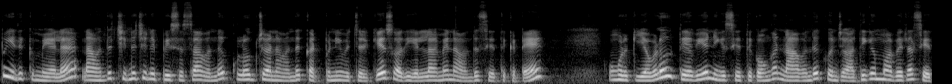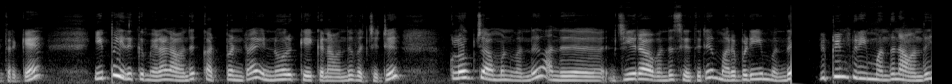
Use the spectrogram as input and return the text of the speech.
இப்போ இதுக்கு மேலே நான் வந்து சின்ன சின்ன பீசஸாக வந்து குலோப்ஜானை வந்து கட் பண்ணி வச்சுருக்கேன். ஸோ அது எல்லாமே நான் வந்து சேர்த்துக்கிட்டேன். உங்களுக்கு எவ்வளவு தேவையோ நீங்கள் சேர்த்துக்கோங்க. நான் வந்து கொஞ்சம் அதிகமாகவே தான் சேர்த்துருக்கேன். இப்போ இதுக்கு மேலே நான் வந்து கட் பண்ணுற இன்னொரு கேக்கை நான் வந்து வச்சுட்டு குலோப் ஜாமுன் வந்து அந்த ஜீரா வந்து சேர்த்துட்டு மறுபடியும் வந்து விப்பிங் க்ரீம் வந்து நான் வந்து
